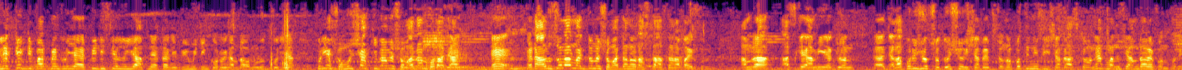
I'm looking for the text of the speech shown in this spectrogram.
ইলেকট্রিক ডিপার্টমেন্ট লইয়া এপিডিসিএল লইয়া আপনি একটা রিভিউ মিটিং করুন, আমরা অনুরোধ করিয়া। করিয়া সমস্যা কীভাবে সমাধান করা যায়? হ্যাঁ এটা আলোচনার মাধ্যমে সমাধানের রাস্তা আপনারা বাইর করুন। আমরা আজকে আমি একজন জেলা পরিষদ সদস্য হিসাবে, জনপ্রতিনিধি হিসাবে আজকে অনেক মানুষই আমরারে ফোন করে।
